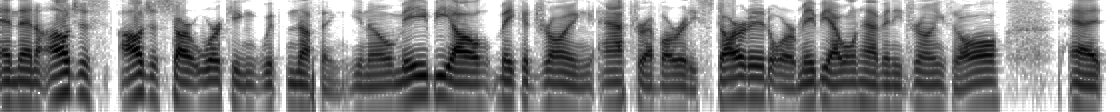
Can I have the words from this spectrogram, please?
and then I'll just I'll just start working with nothing. You know, maybe I'll make a drawing after I've already started, or maybe I won't have any drawings at all. At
